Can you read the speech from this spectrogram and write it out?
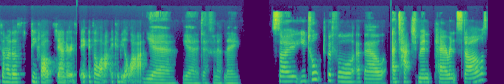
some of those default standards. It, it's a lot. It could be a lot. Yeah, yeah, definitely. So you talked before about attachment parent styles.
